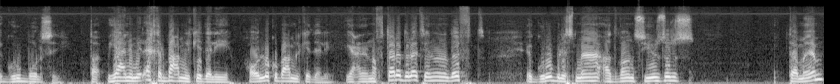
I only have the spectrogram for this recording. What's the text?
ال group policy دي طيب يعني من الآخر بعمل كده ليه هقول لكم بعمل كده ليه يعني نفترض دلوقتي ان أنا ضفت ال group اللي اسمها advanced users تمام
